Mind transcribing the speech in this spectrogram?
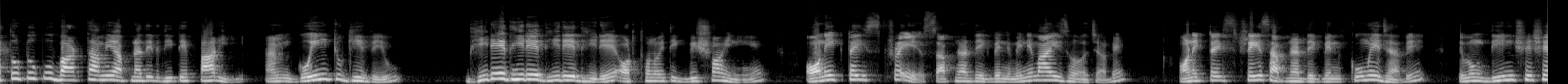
এতটুকু বার্তা আমি আপনাদের দিতে পারি I am going to give you ধীরে ধীরে ধীরে ধীরে অর্থনৈতিক বিষয় নিয়ে অনেকটাই স্ট্রেস আপনার দেখবেন মিনিমাইজ হয়ে যাবে, অনেকটাই স্ট্রেস আপনার দেখবেন কমে যাবে, এবং দিন শেষে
